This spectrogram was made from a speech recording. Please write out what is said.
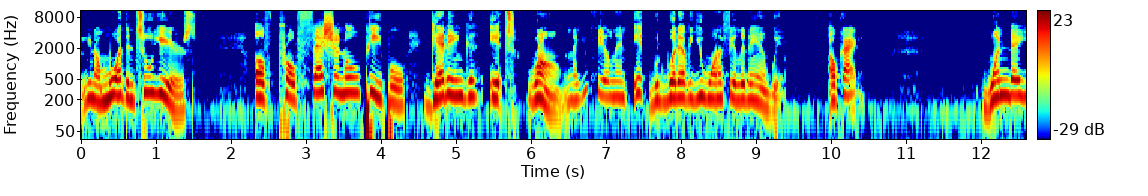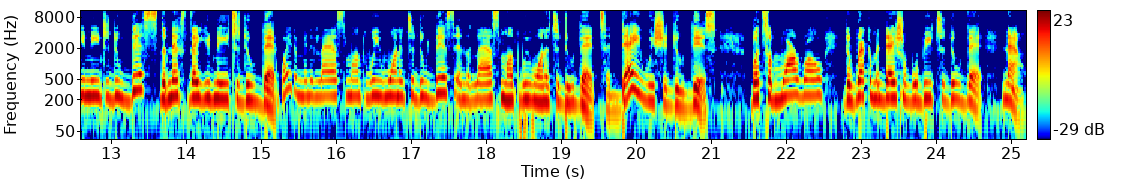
you know, more than two years of professional people getting it wrong. Now you fill in it with whatever you want to fill it in with. Okay? One day you need to do this, the next day you need to do that. Wait a minute, last month we wanted to do this, and the last month we wanted to do that. Today we should do this, but tomorrow the recommendation will be to do that. Now,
